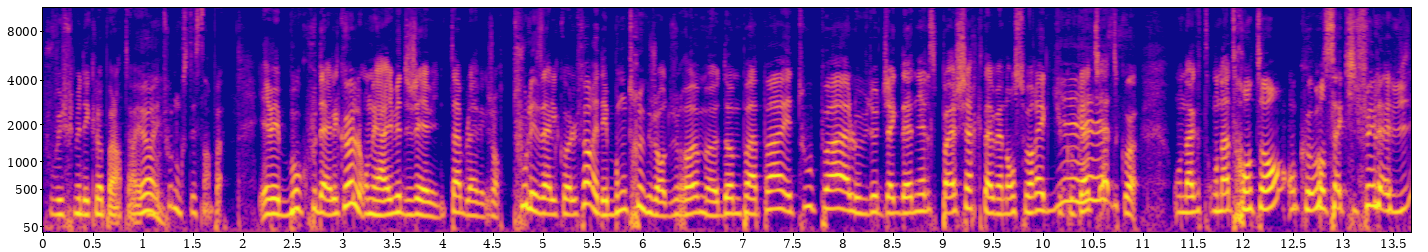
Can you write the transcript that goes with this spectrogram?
pouvez fumer des clopes à l'intérieur et Mm. tout, donc c'était sympa. Il y avait beaucoup d'alcool. On est arrivé déjà, il y avait une table avec genre tous les alcools forts et des bons trucs, genre du rhum euh, d'homme papa et tout, pas le vieux Jack Daniels pas cher que t'amènes en soirée avec du Yes. coca tiède, quoi. On a, on a 30 ans, on commence à kiffer la vie.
